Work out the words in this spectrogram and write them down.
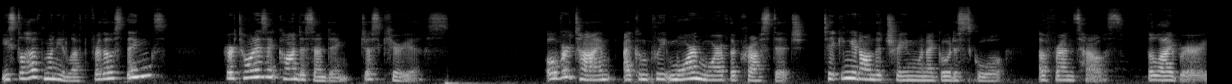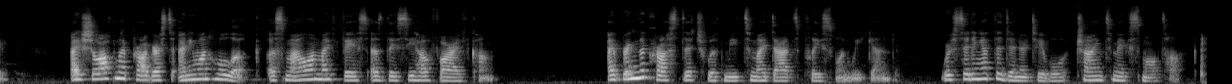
You still have money left for those things? Her tone isn't condescending, just curious. Over time, I complete more and more of the cross stitch, taking it on the train when I go to school, a friend's house, the library. I show off my progress to anyone who'll look, a smile on my face as they see how far I've come. I bring the cross stitch with me to my dad's place one weekend. We're sitting at the dinner table, trying to make small talk.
